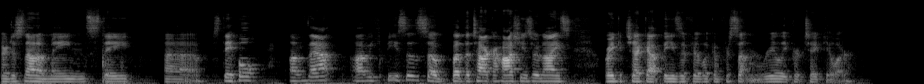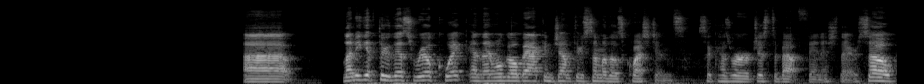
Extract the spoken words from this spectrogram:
they're just not a mainstay uh, staple of that pieces. So, but the Takahashis are nice, or you could check out these if you're looking for something really particular. Uh, let me get through this real quick, and then we'll go back and jump through some of those questions. So, because we're just about finished there. So,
